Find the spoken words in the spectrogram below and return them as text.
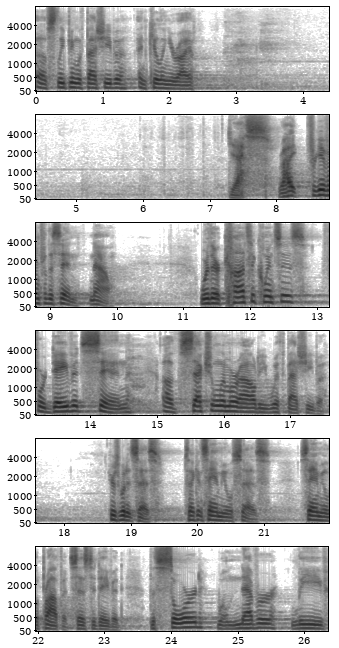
of sleeping with Bathsheba and killing Uriah? Yes, right? Forgiven for the sin. Now, were there consequences for David's sin of sexual immorality with Bathsheba? Here's what it says 2 Samuel says, Samuel the prophet says to David, The sword will never leave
